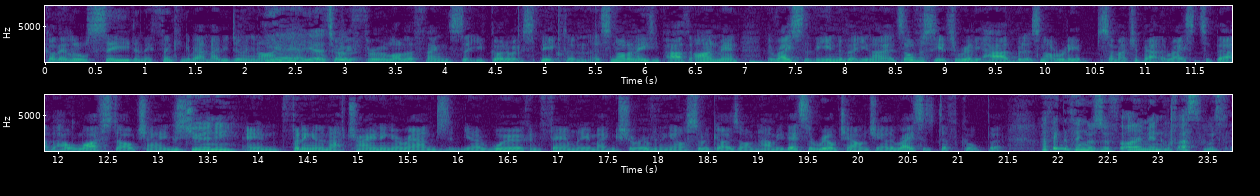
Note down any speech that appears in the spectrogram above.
got that little seed and they're thinking about maybe doing an Ironman. Yeah, yeah, It'll go real- through a lot of the things that you've got to expect, and it's not an easy path. Ironman, the race at the end of it, you know, it's obviously it's really hard, but it's not really so much about the race. It's about the whole lifestyle change, The journey. and fitting in enough training around you know work and family and making sure everything else sort of goes on in harmony. That's the real challenge. You know, the race is difficult, but I think the thing was with Ironman, with us, with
